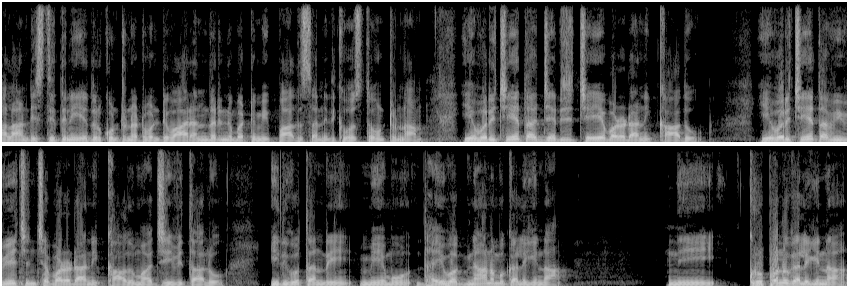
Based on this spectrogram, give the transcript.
అలాంటి స్థితిని ఎదుర్కొంటున్నటువంటి వారందరిని బట్టి మీ పాద సన్నిధికి వస్తూ ఉంటున్నాం. ఎవరి చేత జడ్జి చేయబడడానికి కాదు ఎవరి చేత వివేచించబడడానికి కాదు మా జీవితాలు. ఇదిగో తండ్రి మేము దైవ జ్ఞానము కలిగిన నీ కృపను కలిగిన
